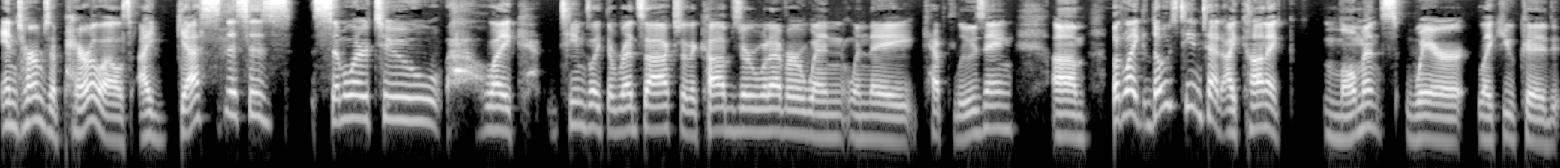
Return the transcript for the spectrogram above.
in terms of parallels, I guess this is similar to like teams like the Red Sox or the Cubs or whatever when when they kept losing. Um, but like those teams had iconic moments where like you could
